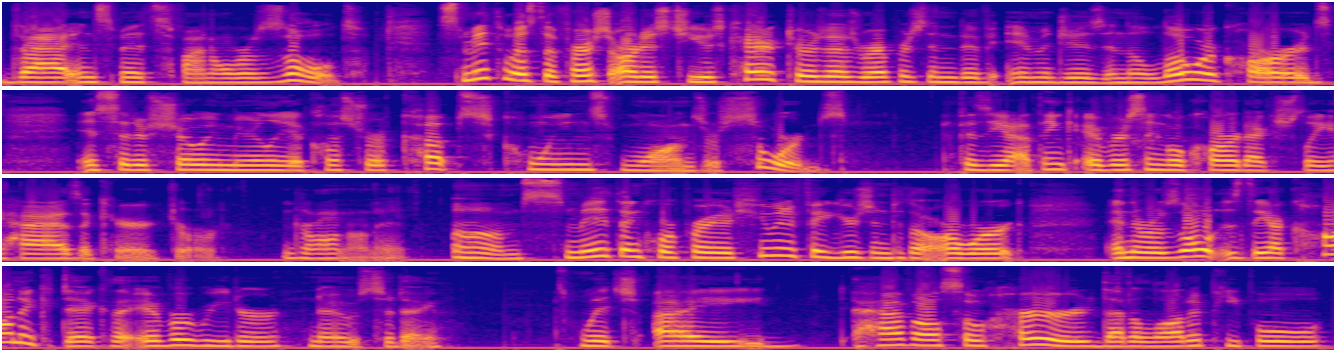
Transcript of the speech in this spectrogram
that and Smith's final result. Smith was the first artist to use characters as representative images in the lower cards instead of showing merely a cluster of cups, coins, wands, or swords. Because yeah, I think every single card actually has a character drawn on it. Um, Smith incorporated human figures into the artwork, and the result is the iconic deck that every reader knows today which I have also heard that a lot of people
